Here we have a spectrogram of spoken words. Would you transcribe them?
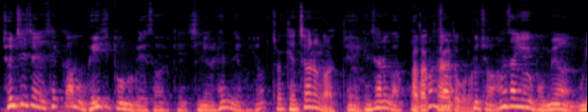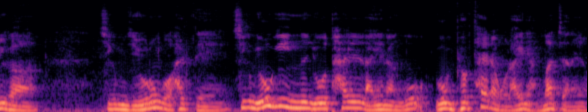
전체적인 색감은 베이지 톤으로 해서 이렇게 진행을 했네, 그죠? 좀 괜찮은 것 같아요. 네, 괜찮은 것 같고 바닥 항상- 타일도 그렇고. 그죠. 항상 여기 보면 우리가 지금 이제 이런 거 할 때 지금 여기 있는 요 타일 라인하고 여기 벽 타일하고 라인이 안 맞잖아요.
